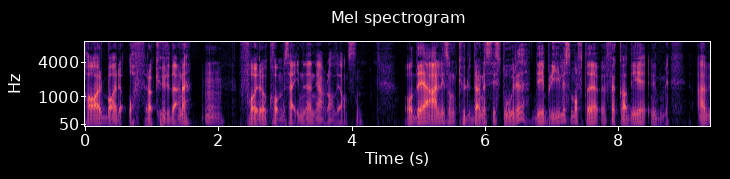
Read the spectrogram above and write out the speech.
har bare ofra kurderne Mm. for å komme seg inn i den jævla alliansen. Og det er liksom kurdernes historie. De blir liksom ofte fucka. De er,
